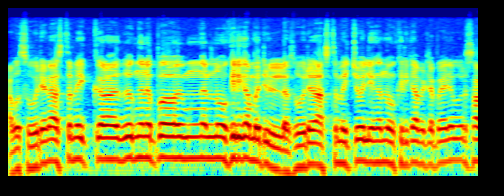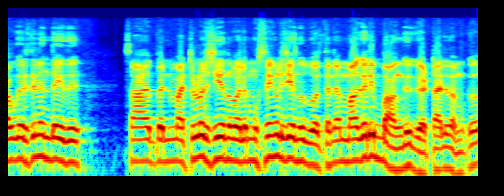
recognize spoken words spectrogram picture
അപ്പോൾ സൂര്യൻ അസ്തമിക്കുന്നത് ഇങ്ങനെ ഇപ്പോൾ ഇങ്ങനെ നോക്കിയിരിക്കാൻ പറ്റില്ലല്ലോ. സൂര്യൻ അസ്തമിച്ചോ ഇങ്ങനെ നോക്കിയിരിക്കാൻ പറ്റില്ല. അപ്പോൾ ഒരു സൗകര്യത്തിന് എന്ത് ചെയ്ത് സാ പിന്നെ മറ്റുള്ളവർ ചെയ്യുന്ന പോലെ മുസ്ലിങ്ങൾ ചെയ്യുന്നത് പോലെ തന്നെ മകരി ബാങ്ക് കേട്ടാൽ നമുക്ക്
